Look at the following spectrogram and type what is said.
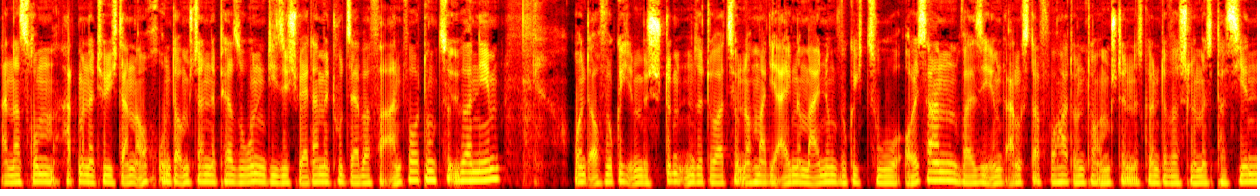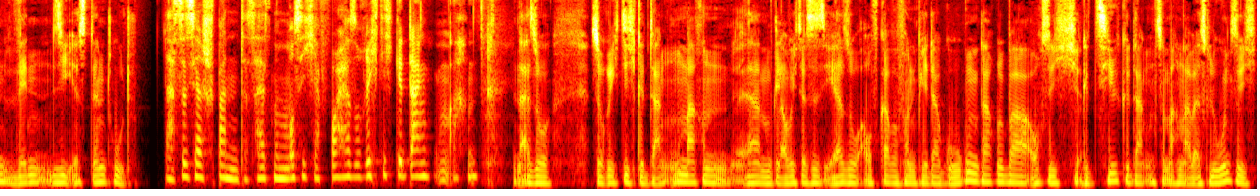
Andersrum hat man natürlich dann auch unter Umständen eine Person, die sich schwer damit tut, selber Verantwortung zu übernehmen und auch wirklich in bestimmten Situationen nochmal die eigene Meinung wirklich zu äußern, weil sie eben Angst davor hat, unter Umständen, es könnte was Schlimmes passieren, wenn sie es denn tut. Das ist ja spannend. Das heißt, man muss sich ja vorher so richtig Gedanken machen. Also so richtig Gedanken machen, ähm, glaube ich, das ist eher so Aufgabe von Pädagogen darüber, auch sich gezielt Gedanken zu machen. Aber es lohnt sich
